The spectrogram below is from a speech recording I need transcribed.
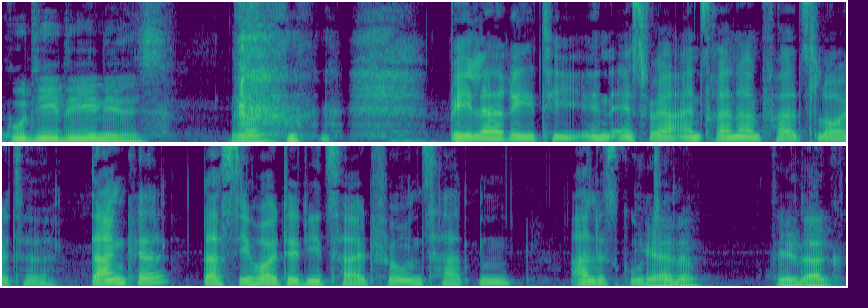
gute Idee, Nils. Ja. Bela Reti in SWR 1 Rheinland-Pfalz, Leute. Danke, dass Sie heute die Zeit für uns hatten. Alles Gute. Gerne. Vielen Dank.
